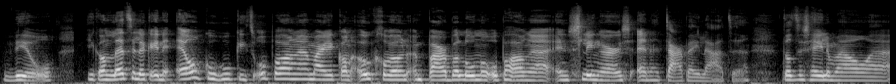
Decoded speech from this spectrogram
wil. Je kan letterlijk in elke hoek iets ophangen, maar je kan ook gewoon een paar ballonnen ophangen en slingers en het daarbij laten. Dat is helemaal uh,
